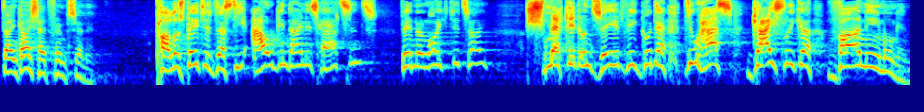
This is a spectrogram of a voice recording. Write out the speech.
dein Geist hat fünf Sinnen. Paulus betet, dass die Augen deines Herzens werden erleuchtet sein. Schmecket und seht, wie gut er. Du hast geistliche Wahrnehmungen.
